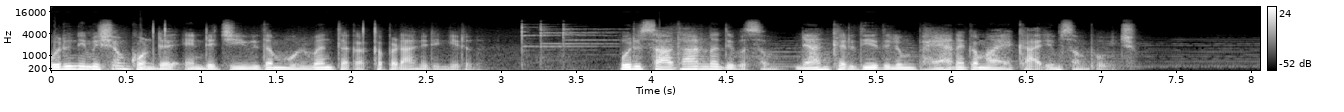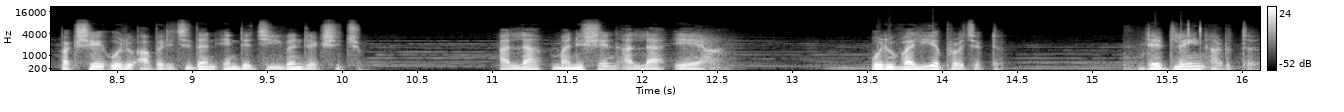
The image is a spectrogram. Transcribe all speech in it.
ഒരു നിമിഷം കൊണ്ട് എന്റെ ജീവിതം മുഴുവൻ തകർക്കപ്പെടാനിരിഞ്ഞിരുന്നു ഒരു സാധാരണ ദിവസം ഞാൻ കരുതിയതിലും ഭയാനകമായ കാര്യം സംഭവിച്ചു. പക്ഷേ ഒരു അപരിചിതൻ എന്റെ ജീവൻ രക്ഷിച്ചു. അല്ല മനുഷ്യൻ അല്ല എ ആണ്. ഒരു വലിയ പ്രൊജക്ട്. ഡെഡ്ലൈൻ അടുത്ത്.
